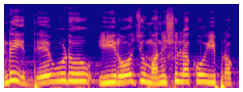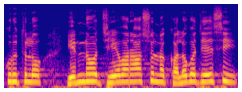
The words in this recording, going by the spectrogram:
అంటే దేవుడు ఈరోజు మనుషులకు ఈ ప్రకృతిలో ఎన్నో జీవరాశులను కలుగజేసి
